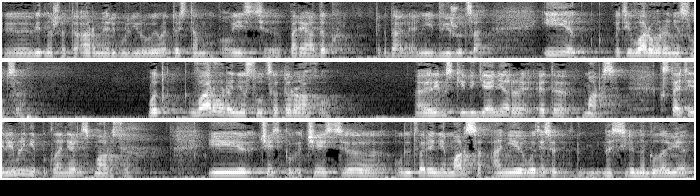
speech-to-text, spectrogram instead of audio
э, видно, что это армия регулируемая, то есть там есть э, порядок и так далее, они движутся, и эти варвары несутся. Вот варвары несутся, это Раху, а римские легионеры – это Марс. Kстати, римляне поклонялись Марсу. И честь, честь э, удовлетворения Марса, они вот здесь вот носили на голове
